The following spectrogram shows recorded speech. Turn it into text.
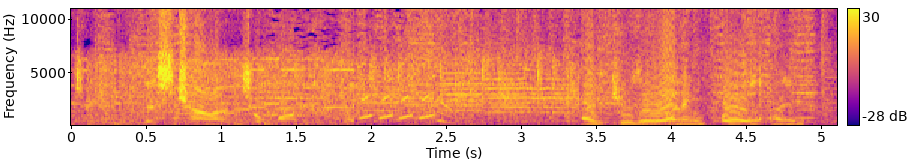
to beat this challenge along with I choose a running play. I'm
